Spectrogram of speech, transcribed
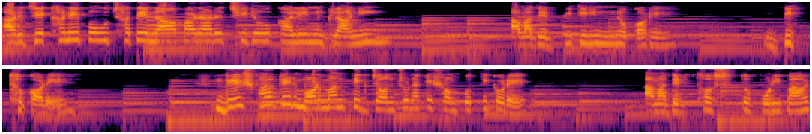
আর যেখানে পৌঁছাতে না পারার চিরকালীন গ্লানি আমাদের বিদীর্ণ করে, বিদ্ধ করে। দেশভাগের মর্মান্তিক যন্ত্রণাকে সম্পত্তি করে আমাদের ধ্বস্ত পরিবার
